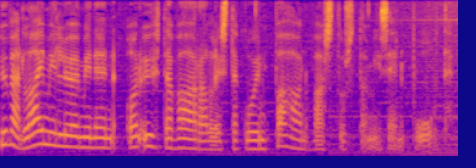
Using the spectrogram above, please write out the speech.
Hyvän laiminlyöminen on yhtä vaarallista kuin pahan vastustamisen puute.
